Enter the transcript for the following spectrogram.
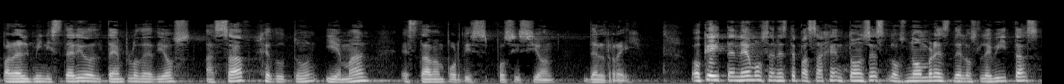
para el ministerio del templo de Dios. Asaf, Jedutún y Emán estaban por disposición del rey. Ok, tenemos en este pasaje entonces los nombres de los levitas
